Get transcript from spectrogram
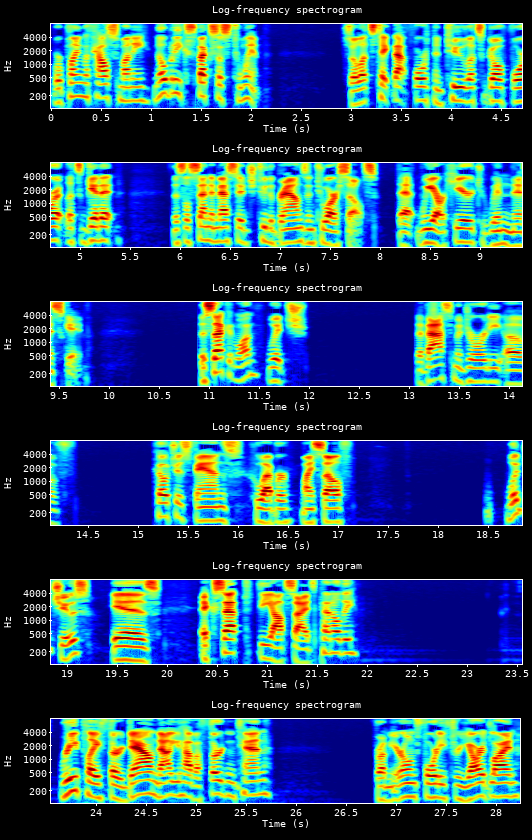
We're playing with house money. Nobody expects us to win. So let's take that fourth and two. Let's go for it. Let's get it. This will send a message to the Browns and to ourselves that we are here to win this game. The second one, which the vast majority of coaches, fans, whoever, myself, would choose is accept the offsides penalty, replay third down. Now you have a third and 10 from your own 43 yard line.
